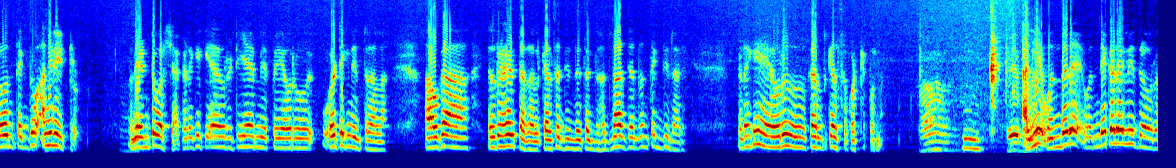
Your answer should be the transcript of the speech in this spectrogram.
ಲೋನ್ ತೆಗೆದು ಅಂಗಡಿ ಇಟ್ಟರು ಒಂದು ಎಂಟು ವರ್ಷ. ಕಡೆಗೆ ಕೆ- ಅವರು ಟಿ ಎಂ ಎ ಪಿ ಅವರು ಓಟಿಗೆ ನಿಂತರಲ್ಲ. ಆವಾಗ ಎಲ್ಲರೂ ಹೇಳ್ತಾರಲ್ಲ ಕೆಲಸದಿಂದ ತೆಗೆದು ಹದಿನಾರು ಜನರನ್ನು ತೆಗೆದಿದ್ದಾರೆ. ಕಡೆಗೆ ಅವರು ಕರೆದು ಕೆಲಸ ಕೊಟ್ಟರು ಪುನಃ. ಅಲ್ಲಿ ಒಂದರೇ ಒಂದೇ ಕಡೆಯಲ್ಲಿ ಇದ್ರು ಅವರು.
